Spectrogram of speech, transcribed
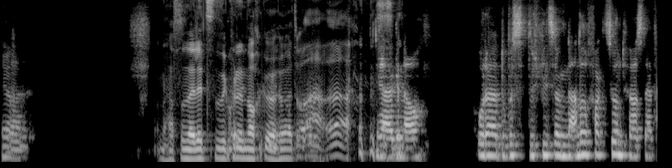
Ja. Dann hast du in der letzten Sekunde noch gehört. Oh, oh. Ja, genau. Oder du bist, du spielst irgendeine andere Fraktion und hörst einfach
